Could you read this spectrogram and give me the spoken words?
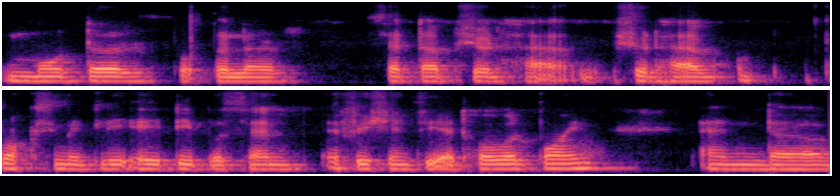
motor propeller setup should have should have approximately 80% efficiency at hover point and uh,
